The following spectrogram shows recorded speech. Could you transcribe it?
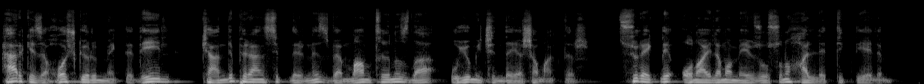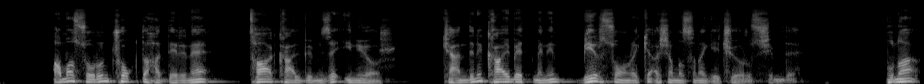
herkese hoş görünmekte değil, kendi prensipleriniz ve mantığınızla uyum içinde yaşamaktır. Sürekli onaylama mevzusunu hallettik diyelim. Ama sorun çok daha derine, ta kalbimize iniyor. Kendini kaybetmenin bir sonraki aşamasına geçiyoruz şimdi. Buna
